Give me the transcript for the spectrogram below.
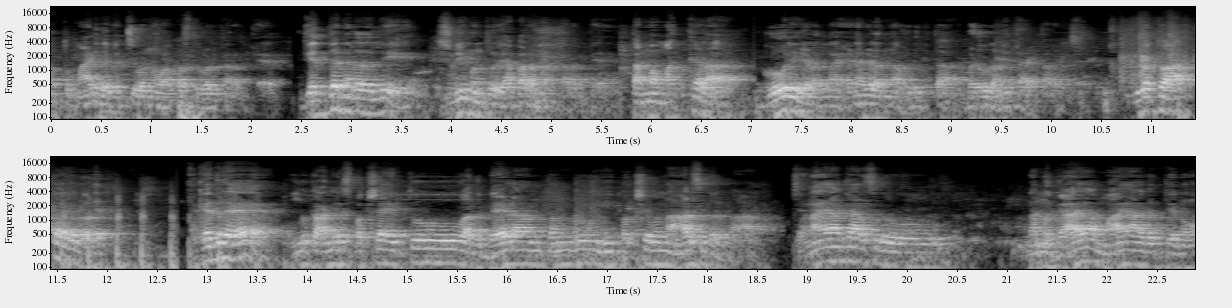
ಮತ್ತು ಮಾಡಿದ ವೆಚ್ಚವನ್ನು ವಾಪಸ್ ತಗೊಳ್ತಾರಂತೆ. ಗೆದ್ದ ನೆಲದಲ್ಲಿ ಶ್ರೀಮಂತರು ವ್ಯಾಪಾರ ಮಾಡ್ತಾರಂತೆ. ತಮ್ಮ ಮಕ್ಕಳ ಗೋರಿಗಳನ್ನ, ಹೆಣಗಳನ್ನ ಹುಡುಕ್ತಾ ಬಡವರು ಅಳಿತಾ ಇರ್ತಾರೆ. ಇವತ್ತು ಆಗ್ತಾ ಇರೋದೇ ಅದೇ. ಯಾಕಂದ್ರೆ ಒಂದು ಕಾಂಗ್ರೆಸ್ ಪಕ್ಷ ಇತ್ತು, ಅದು ಬೇಡ ಅಂತಂದು ಈ ಪಕ್ಷವನ್ನ ಆರಿಸಿದ್ರಲ್ಲ ಜನ ಯಾಕೆ ಆರಿಸಿದ್ರು ನಮ್ಮ ಗಾಯ ಮಾಯ ಆಗುತ್ತೇನೋ,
